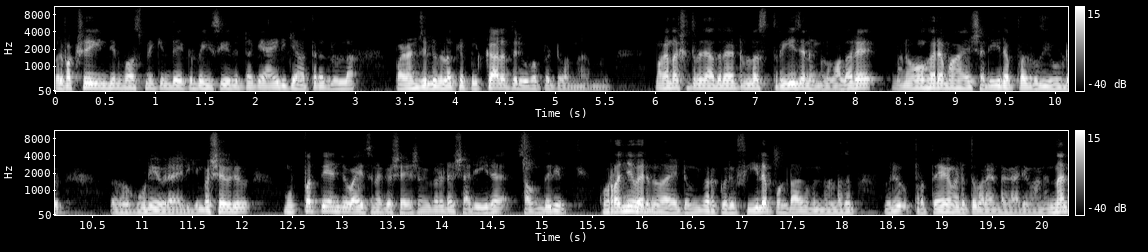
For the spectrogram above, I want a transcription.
ഒരു പക്ഷേ ഇന്ത്യൻ കോസ്മിക്കിന്റെയൊക്കെ ബേസ് ചെയ്തിട്ടൊക്കെ ആയിരിക്കും അത്തരത്തിലുള്ള പഴഞ്ചൊല്ലുകളൊക്കെ പിൽക്കാലത്ത് രൂപപ്പെട്ടു വന്നിരുന്നത് മകൻ നക്ഷത്ര ജാതരായിട്ടുള്ള സ്ത്രീജനങ്ങൾ വളരെ മനോഹരമായ ശരീരപ്രകൃതിയോട് കൂടിയവരായിരിക്കും. പക്ഷേ ഒരു മുപ്പത്തിയഞ്ച് വയസ്സിനൊക്കെ ശേഷം ഇവരുടെ ശരീര സൗന്ദര്യം കുറഞ്ഞു വരുന്നതായിട്ടും ഇവർക്കൊരു ഫീലപ്പ് ഉണ്ടാകുമെന്നുള്ളതും ഒരു പ്രത്യേകം എടുത്തു പറയേണ്ട കാര്യമാണ്. എന്നാൽ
